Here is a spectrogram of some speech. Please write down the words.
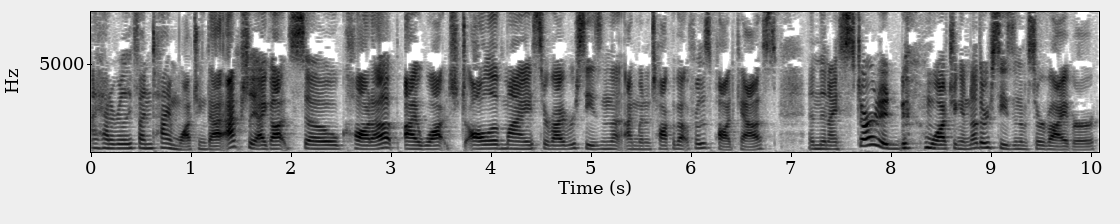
I had a really fun time watching that. Actually, I got so caught up. I watched all of my Survivor season that I'm going to talk about for this podcast. And then I started watching another season of Survivor.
